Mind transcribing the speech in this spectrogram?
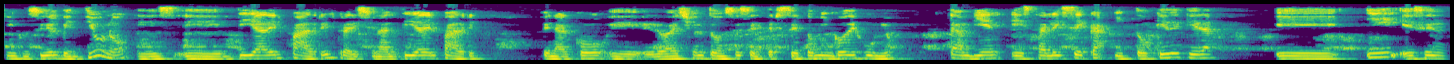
que inclusive el 21 es el Día del Padre, el tradicional Día del Padre. Penalco eh, lo ha hecho entonces el tercer domingo de junio. También esta ley seca y toque de queda. Eh, y ese,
